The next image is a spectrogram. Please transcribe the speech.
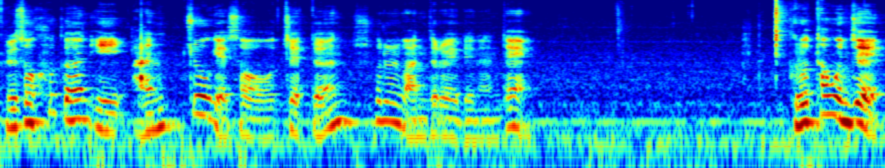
그래서 흙은 이 안쪽에서 어쨌든 수를 만들어야 되는데 그렇다고 이제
